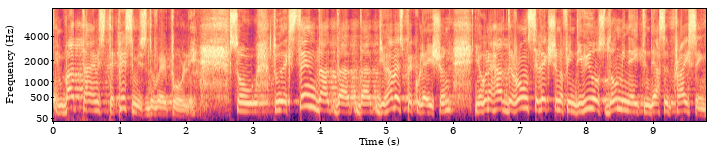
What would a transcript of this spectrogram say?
In bad times, the pessimists do very poorly. So to the extent that, that, that you have a speculation, you're going to have the wrong selection of individuals dominating the asset pricing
